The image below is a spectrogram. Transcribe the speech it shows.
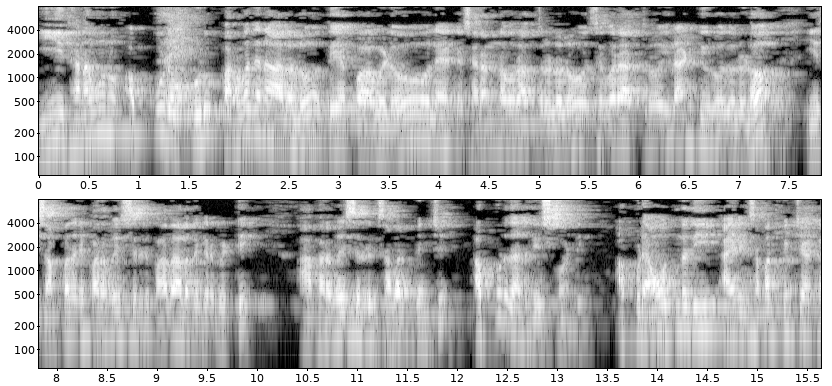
ఈ ధనమును అప్పుడప్పుడు పర్వదినాలలో దీపావళిలో లేక శరన్నవరాత్రులలో శివరాత్రో ఇలాంటి రోజులలో ఈ సంపదని పరమేశ్వరుడి పాదాల దగ్గర పెట్టి ఆ పరమేశ్వరుడికి సమర్పించి అప్పుడు దాన్ని తీసుకోండి. అప్పుడు ఏమవుతున్నది ఆయనకి సమర్పించాక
